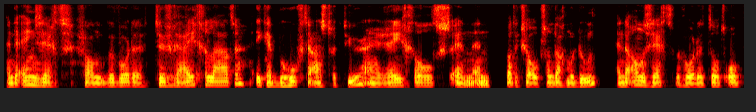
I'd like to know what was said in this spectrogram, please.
En de een zegt van we worden te vrij gelaten. Ik heb behoefte aan structuur en regels en, en wat ik zo op zo'n dag moet doen. En de ander zegt we worden tot op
